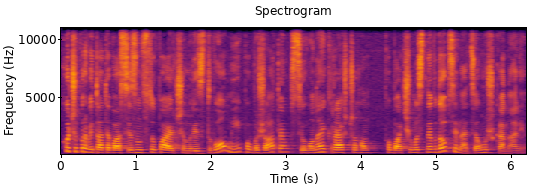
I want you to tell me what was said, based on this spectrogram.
Хочу привітати вас із наступаючим Різдвом і побажати всього найкращого. Побачимось невдовзі на цьому ж каналі.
